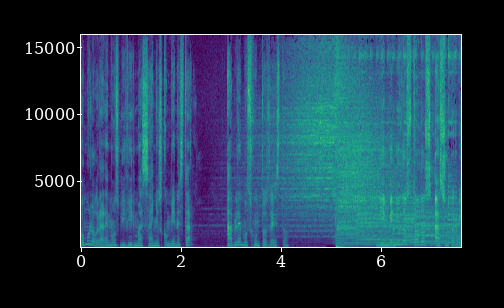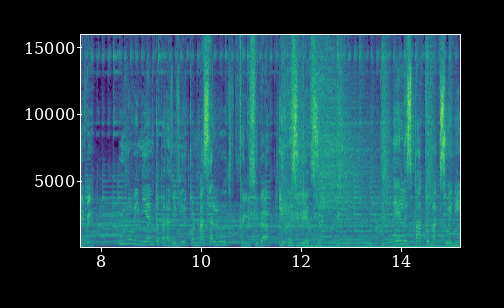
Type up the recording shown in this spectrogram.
¿Cómo lograremos vivir más años con bienestar? Hablemos juntos de esto. Bienvenidos todos a Supervive. Un movimiento para vivir con más salud, felicidad y, resiliencia. Él es Paco Maxuini.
